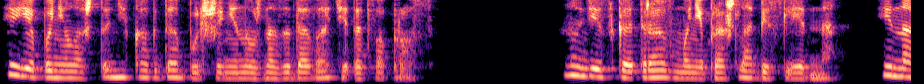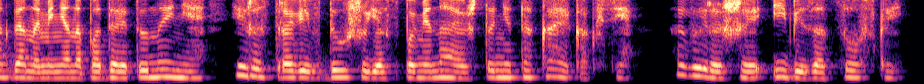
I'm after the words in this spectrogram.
и я поняла, что никогда больше не нужно задавать этот вопрос. Но детская травма не прошла бесследно. Иногда на меня нападает уныние, и, растравив душу, я вспоминаю, что не такая, как все, выросшая и без отцовской,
